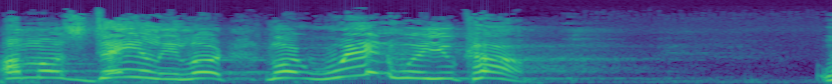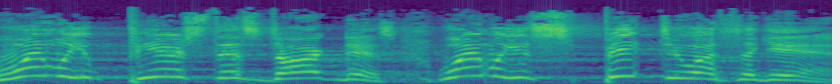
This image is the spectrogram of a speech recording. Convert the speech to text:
almost daily, Lord, Lord, when will you come? When will you pierce this darkness? When will you speak to us again?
